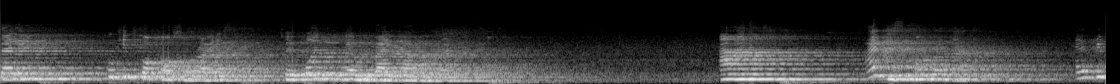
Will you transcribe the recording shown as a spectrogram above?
selling, cooking four cups of rice to a point where we buy bag of rice. And I discovered that every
